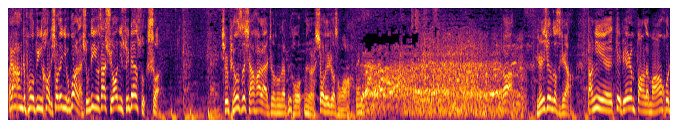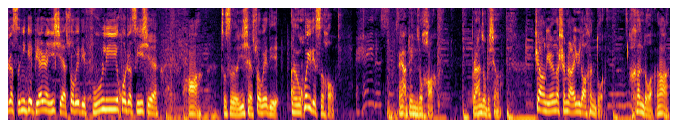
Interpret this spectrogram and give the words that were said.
哎呀，这朋友对你好的，小雷你不管了，兄弟有啥需要你随便说说。其实平时闲下来，这种在背后那个小雷这种啊，人性就是这样。当你给别人帮了忙，或者是你给别人一些所谓的福利，或者是一些啊，就是一些所谓的恩惠的时候，人家对你就好，不然就不行。这样的人我身边遇到很多很多啊。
